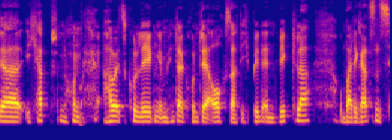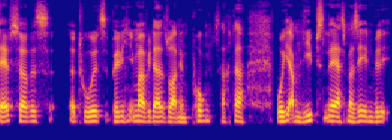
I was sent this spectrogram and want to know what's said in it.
Der, ich habe noch einen Arbeitskollegen im Hintergrund, der auch sagt, ich bin Entwickler und bei den ganzen Self-Service-Tools bin ich immer wieder so an dem Punkt, sagt er, wo ich am liebsten erstmal sehen will,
